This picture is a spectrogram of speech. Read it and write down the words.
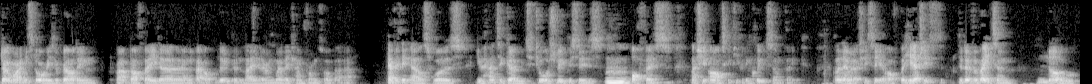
Don't write any stories regarding about Darth Vader and about Luke and Leia and where they come from, sort of like that. Everything else was you had to go to George Lucas's mm, office and actually ask if you could include something, and then they would actually see it off. But he'd actually did a verbatim no,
